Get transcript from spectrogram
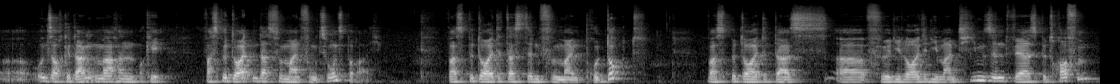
äh, uns auch Gedanken machen, okay, was bedeutet das für meinen Funktionsbereich? Was bedeutet das denn für mein Produkt? Was bedeutet das äh, für die Leute, die in meinem Team sind? Wer ist betroffen?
